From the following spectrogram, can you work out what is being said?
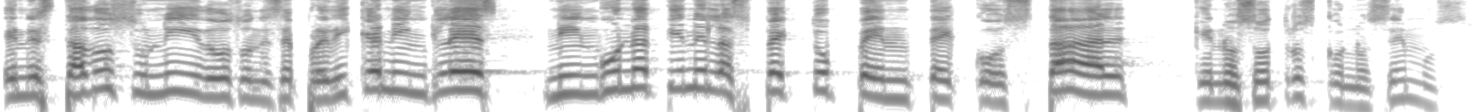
en Estados Unidos donde se predica en inglés, ninguna tiene el aspecto pentecostal que nosotros conocemos.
